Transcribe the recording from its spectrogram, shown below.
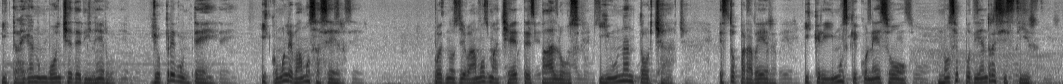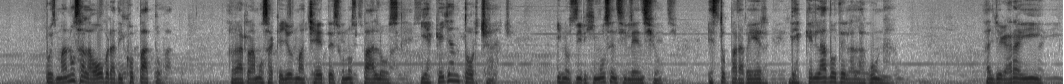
y traigan un bonche de dinero. Yo pregunté, ¿y cómo le vamos a hacer? Pues nos llevamos machetes, palos y una antorcha, esto para ver, y creímos que con eso no se podían resistir. Pues manos a la obra, dijo Pato. Agarramos aquellos machetes, unos palos y aquella antorcha y nos dirigimos en silencio, esto para ver de aquel lado de la laguna. Al llegar ahí,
